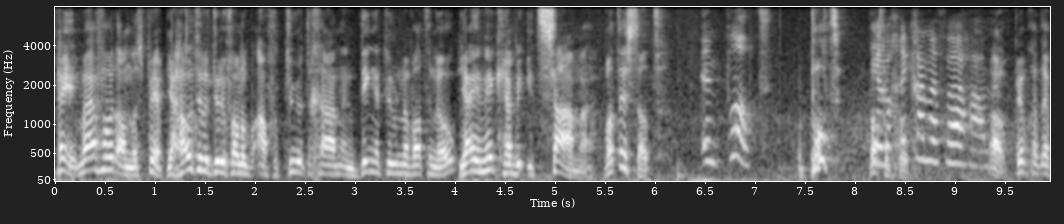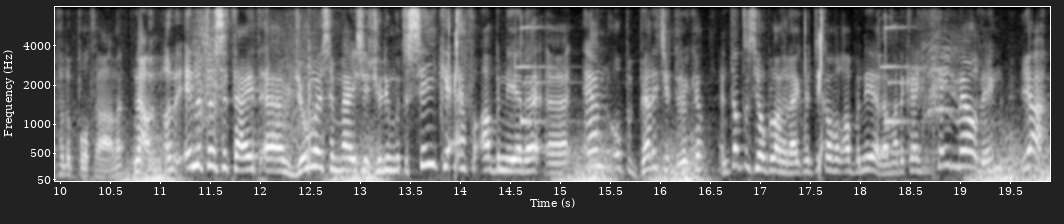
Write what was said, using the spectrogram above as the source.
hey, maar even wat anders, Pip. Je houdt er natuurlijk van om op avontuur te gaan en dingen te doen en wat dan ook. Jij en ik hebben iets samen. Wat is dat? Een pot. Een pot? Wat ja, voor wacht, ik ga hem even halen. Oh, Pip gaat even de pot halen. Nou, in de tussentijd, eh, jongens en meisjes, jullie moeten zeker even abonneren eh, en op het belletje drukken. En dat is heel belangrijk, want je kan wel abonneren, maar dan krijg je geen melding. Ja,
